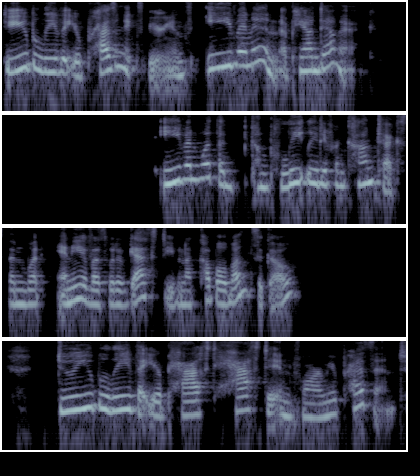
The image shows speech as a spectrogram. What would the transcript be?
do you believe that your present experience, even in a pandemic, even with a completely different context than what any of us would have guessed even a couple of months ago, do you believe that your past has to inform your present?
